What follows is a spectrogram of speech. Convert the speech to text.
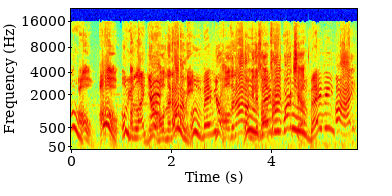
Oh, oh, Oh, you like You're that? holding it on Ooh, on me. ooh, baby. You're holding on on me Ooh, this whole time, weren't you? Ooh, you? baby. All right.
